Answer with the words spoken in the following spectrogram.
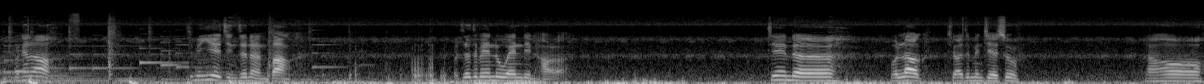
有没有看到？这边夜景真的很棒。我在这边录 ending 好了。今天的 vlog 就到这边结束，然后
